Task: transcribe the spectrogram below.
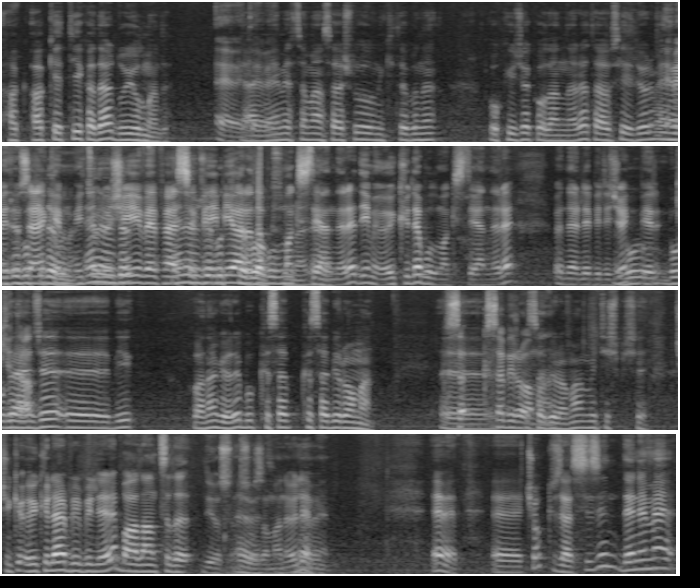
hak, hak ettiği kadar duyulmadı. Evet, yani evet. Mehmet Saman Saçlıoğlu'nun kitabını okuyacak olanlara tavsiye ediyorum. En evet önce bu özellikle kitabını. En mitolojiyi önce- ve en önce felsefeyi bu bir arada bulmak evet. isteyenlere değil mi? Öyküde bulmak isteyenlere önerilebilecek bu, bir bu kitap. bence e, bir bana göre bu kısa kısa bir roman. Kısa- Ee, kısa bir Kısa roman. bir roman. Müthiş bir şey. Çünkü öyküler birbirleriyle bağlantılı diyorsunuz o Evet, zaman öyle evet. mi? Evet. e, çok güzel. Sizin deneme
